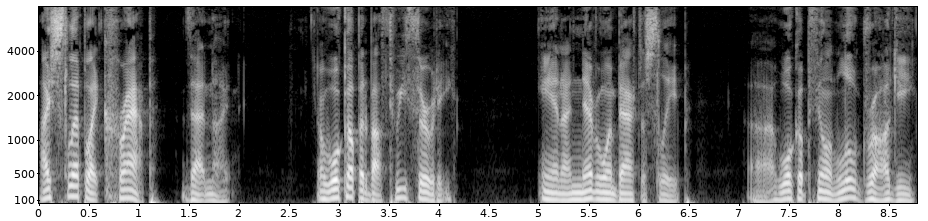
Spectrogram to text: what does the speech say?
I slept like crap that night. I woke up at about 3:30 and I never went back to sleep. Uh, I woke up feeling a little groggy,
